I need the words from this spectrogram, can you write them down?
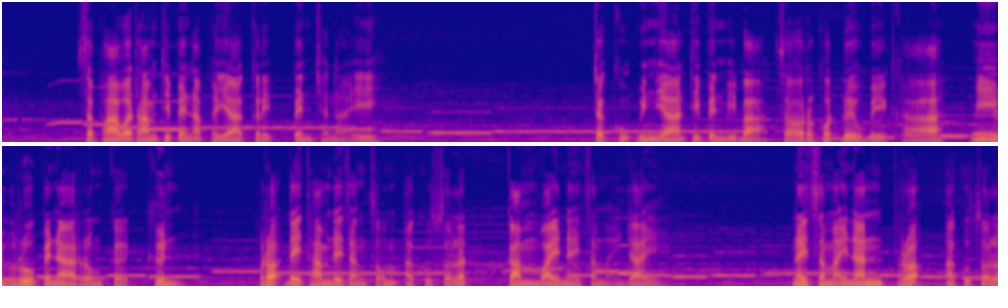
350 สภาวธรรมที่เป็นอัพยากฤิเป็นไฉนจักุวิญญาณที่เป็นวิบากสหรคตด้วยอุเบกขา มีรูปเป็นอารมณ์เกิดขึ้น เพราะได้ทำได้สั่งสมอกุศลกรรมไว้ในสมัยใด ในสมัยนั้นเพราะอากุศล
